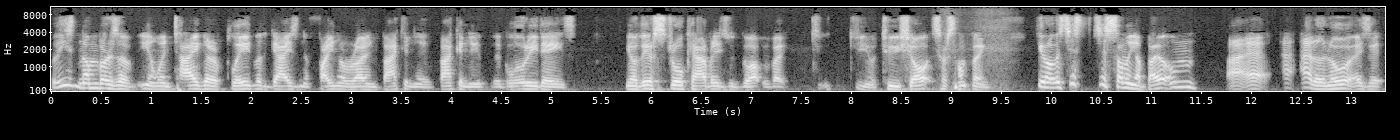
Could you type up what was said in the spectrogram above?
these numbers of you know when Tiger played with guys in the final round back in the back in the, the glory days. You know their stroke average would go up about two, you know two shots or something. You know it's just just something about him. I, I, I don't know. Is it?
